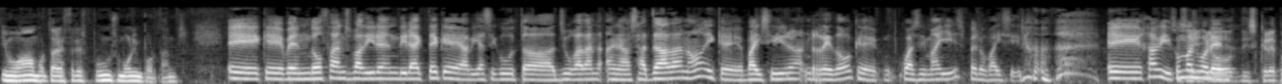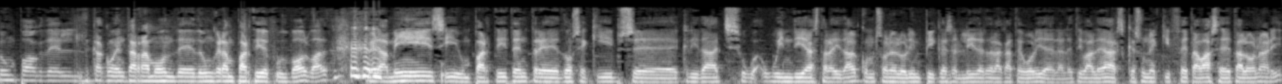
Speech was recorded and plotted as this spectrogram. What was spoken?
i m'ho vam aportar els tres punts molt importants. Eh, que Mendoza ens va dir en directe que havia sigut uh, jugada en assajada no? i que va eixir redó, que quasi mai és, però va eixir. eh, Javi, com sí, vas sí, veure? Jo discrepo un poc del que comenta Ramon d'un gran partit de futbol, val? per a mi sí, un partit entre dos equips eh, cridats avui en dia estarà dalt, com són l'Olímpic, que és el líder de la categoria, de l'Atleti Balears, que és un equip fet a base de talonari,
